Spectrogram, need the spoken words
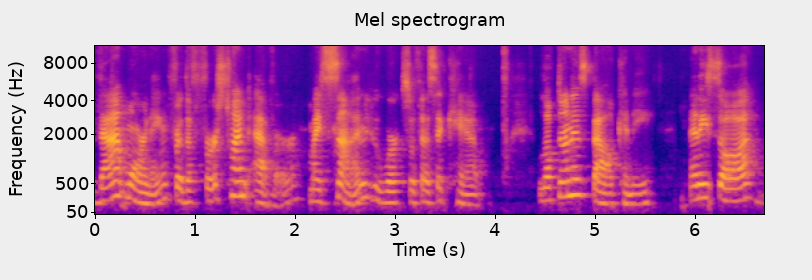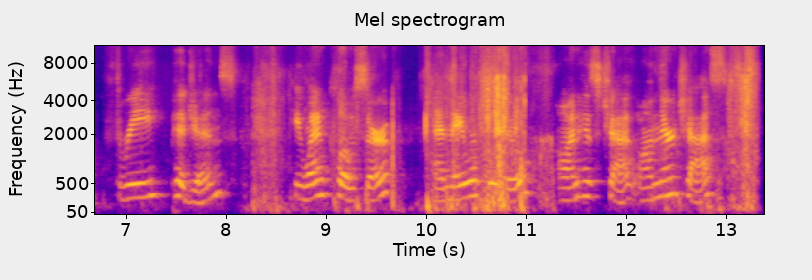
that morning, for the first time ever, my son, who works with us at camp, looked on his balcony and he saw three pigeons. He went closer and they were blue on his chest, on their chest.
